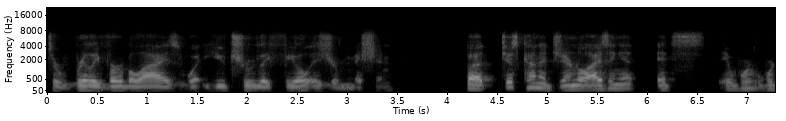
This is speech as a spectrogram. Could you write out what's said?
to really verbalize what you truly feel is your mission. But just kind of generalizing it, it's it, we're, we're,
